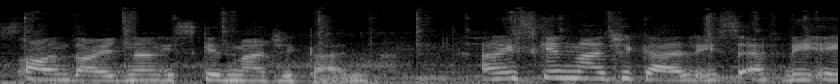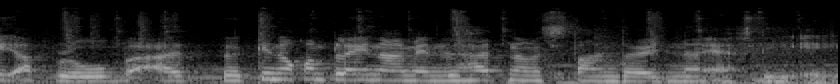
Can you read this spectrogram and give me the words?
standard ng Skin Magical. Ang Skin Magical is FDA approved at kinocomply namin lahat ng standard ng FDA.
